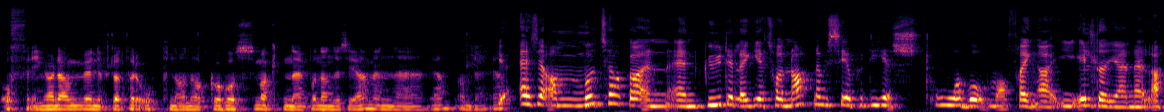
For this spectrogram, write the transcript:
ofringer da underforstått for å oppnå noe hos maktene på den andre sida, men uh, ja, andre. Ja. Ja, altså om modtageren er en gud eller ikke, jeg tror nok, når vi ser på de her store våbenoffringer i ældre jernalder,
